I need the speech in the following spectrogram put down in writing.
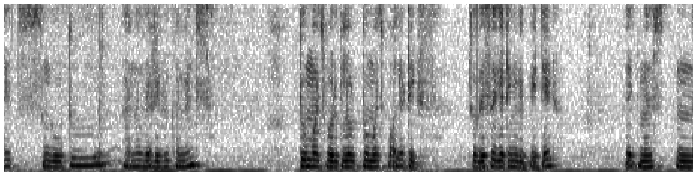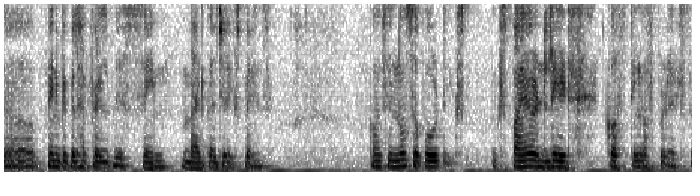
let's go to another review comments too much workload too much politics. So this is getting repeated. It means uh, many people have felt this same bad culture experience. Constantly no support exp expired leads costing of products.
